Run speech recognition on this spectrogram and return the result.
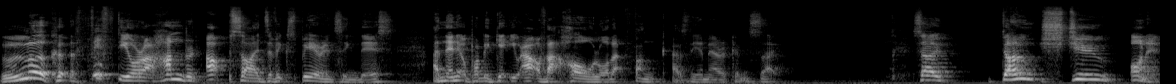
look at the 50 or 100 upsides of experiencing this, and then it'll probably get you out of that hole or that funk, as the Americans say. So don't stew on it.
